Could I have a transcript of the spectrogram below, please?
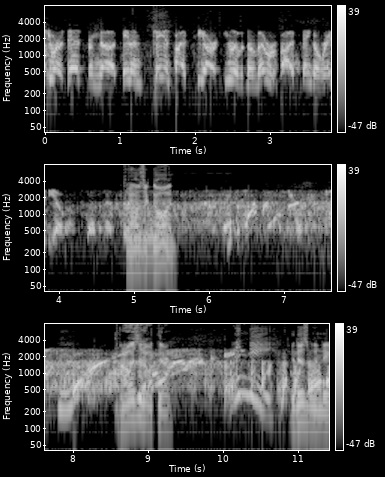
QRZ from uh, KN, KN5TR, Kilo with November 5, Tango Radio. So how's it going? How is it out there? Windy. It is windy.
